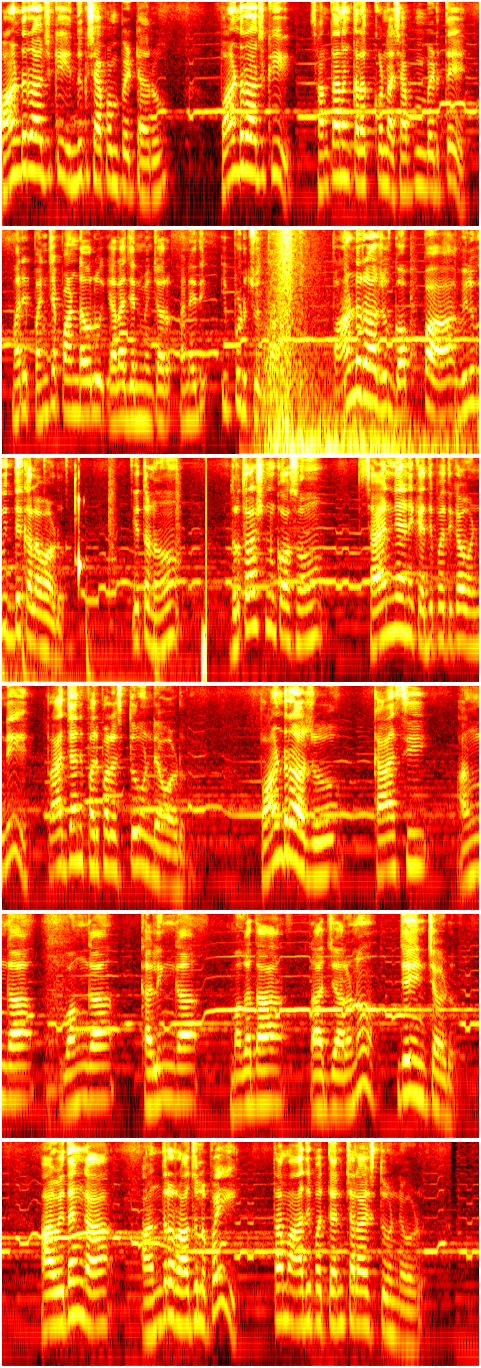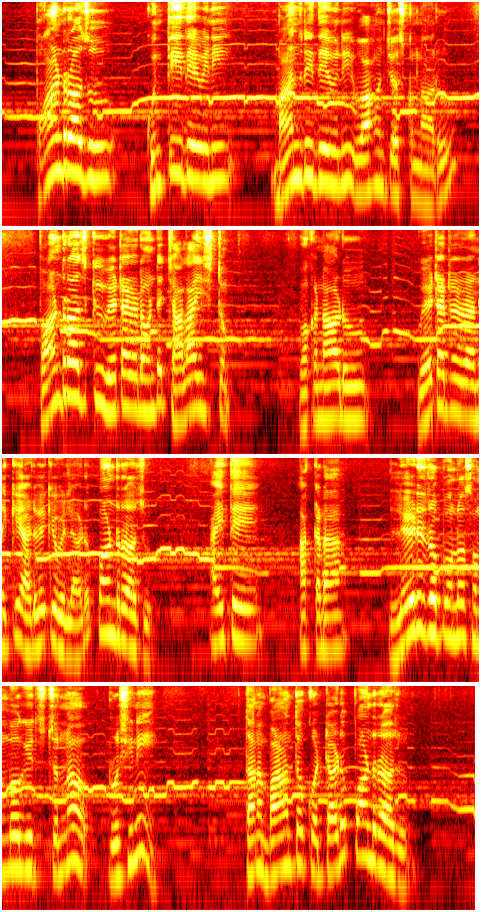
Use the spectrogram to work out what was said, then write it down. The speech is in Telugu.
పాండురాజుకి ఎందుకు శాపం పెట్టారు? పాండురాజుకి సంతానం కలగకుండా శాపం పెడితే మరి పంచ పాండవులు ఎలా జన్మించారు అనేది ఇప్పుడు చూద్దాం. పాండురాజు గొప్ప విలువిద్య కలవాడు. ఇతను ధృతరాష్ట్రం కోసం సైన్యానికి అధిపతిగా ఉండి రాజ్యాన్ని పరిపాలిస్తూ ఉండేవాడు. పాండురాజు కాశీ అంగ వంగ కళింగ మగధ రాజ్యాలను జయించాడు. ఆ విధంగా ఆంధ్ర రాజులపై తమ ఆధిపత్యాన్ని చలాయిస్తూ ఉండేవాడు. పాండురాజు కుంతీదేవిని మాంద్రీదేవిని వివాహం చేసుకున్నారు. పాండురాజుకి వేటాడడం అంటే చాలా ఇష్టం. ఒకనాడు వేటాడడానికి అడవికి వెళ్ళాడు పాండురాజు. అయితే అక్కడ లేడీ రూపంలో సంభోగించుతున్న ఋషిని తన బాణంతో కొట్టాడు పాండురాజు.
